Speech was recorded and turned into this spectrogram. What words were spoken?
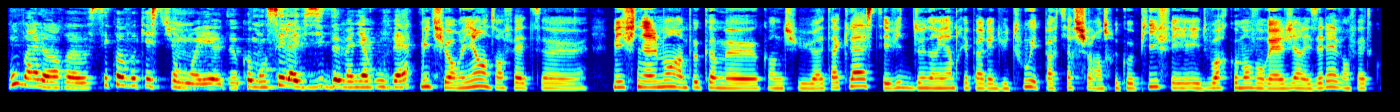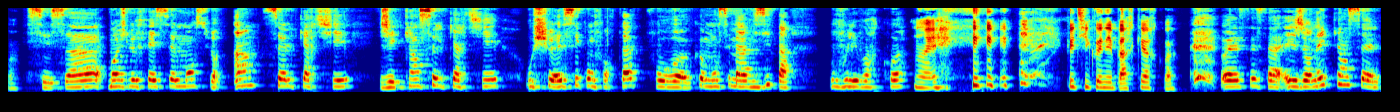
Bon, bah alors, euh, c'est quoi vos questions Et de commencer la visite de manière ouverte? Oui, tu orientes en fait. Euh, mais finalement, un peu comme euh, quand tu as ta classe, t'évites de ne rien préparer du tout et de partir sur un truc au pif et, de voir comment vont réagir les élèves en fait. quoi. C'est ça. Moi, je le fais seulement sur un seul quartier. J'ai qu'un seul quartier où je suis assez confortable pour commencer ma visite par vous voulez voir quoi? Ouais. que tu connais par cœur, quoi. ouais, c'est ça. Et j'en ai qu'un seul.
